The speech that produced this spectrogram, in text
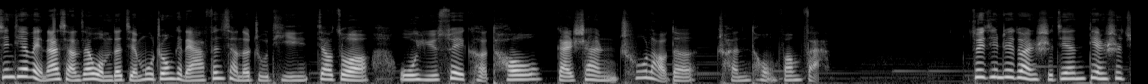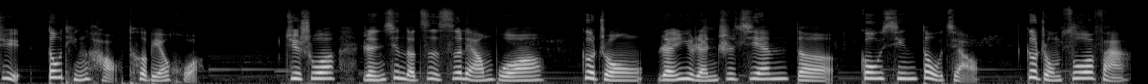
今天伟娜想在我们的节目中给大家分享的主题叫做“无余岁可偷，改善初老的传统方法”。最近这段时间电视剧都挺好，特别火。据说人性的自私凉薄，各种人与人之间的勾心斗角，各种作法，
